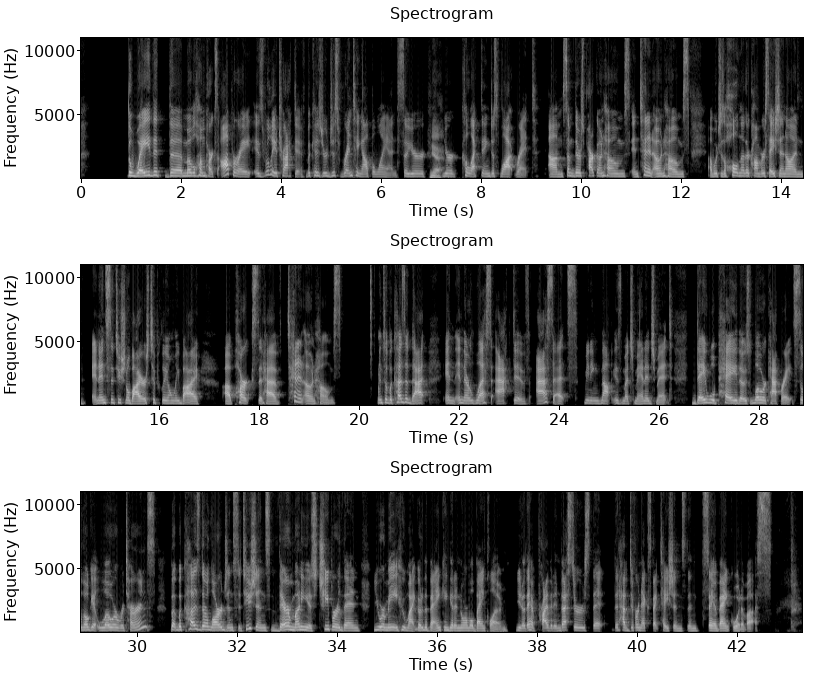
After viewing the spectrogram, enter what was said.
the way that the mobile home parks operate is really attractive because you're just renting out the land. So you're yeah. you're collecting just lot rent. Um, some there's park owned homes and tenant owned homes, uh, which is a whole nother conversation on. And institutional buyers typically only buy uh, parks that have tenant owned homes. And so because of that, and, and their less active assets, meaning not as much management, they will pay those lower cap rates. So they'll get lower returns. But because they're large institutions, their money is cheaper than you or me who might go to the bank and get a normal bank loan. You know, they have private investors that that have different expectations than say a bank would of us.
